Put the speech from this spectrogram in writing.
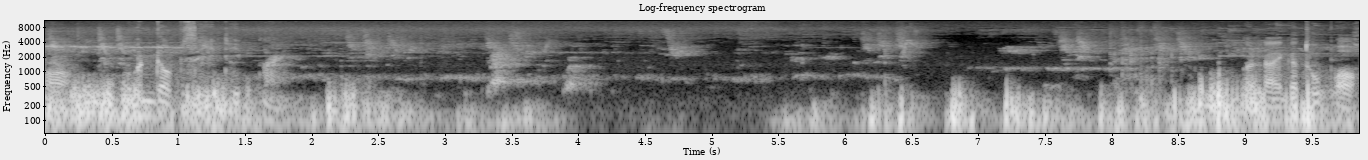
ออกบนดบสีทิศใหม่บันไดก็ทุบออก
